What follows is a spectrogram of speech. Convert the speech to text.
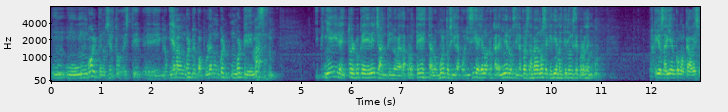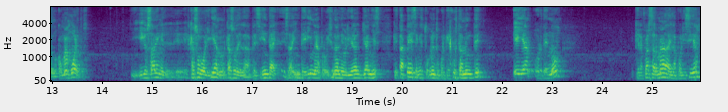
un, golpe, ¿no es cierto? Este, eh, lo que llaman un golpe popular, un, golpe, un de masa, ¿no? y Piñera y todo el bloque de derecha ante la protesta, los muertos y la policía, ya los carabineros y la Fuerza Armada no se querían meter en ese problema. Porque ellos sabían cómo acaba eso, con más muertos. Y ellos saben el, caso boliviano, el caso de la presidenta, esa interina provisional neoliberal Yáñez, que está presa en estos momentos porque justamente ella ordenó que la Fuerza Armada y la policía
